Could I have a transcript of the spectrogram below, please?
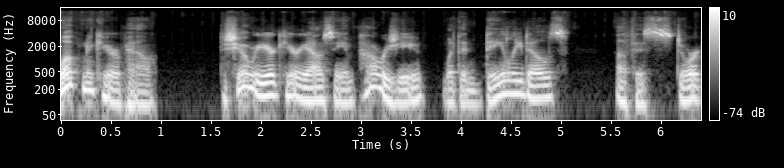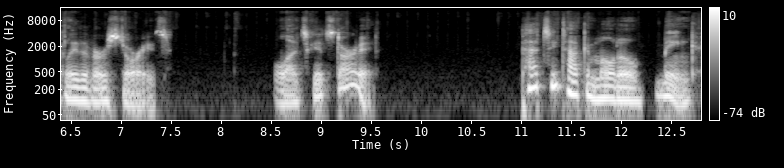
Welcome to CuriPal, the show where your curiosity empowers you with a daily dose of historically diverse stories. Let's get started. Patsy Takemoto Mink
